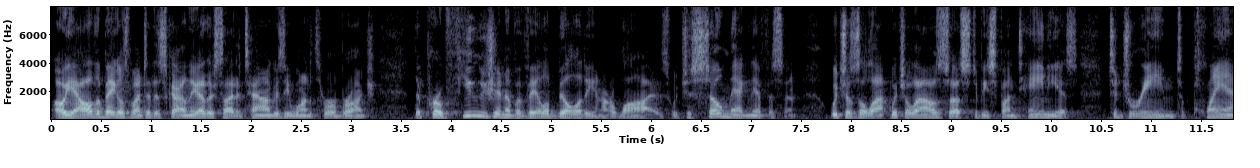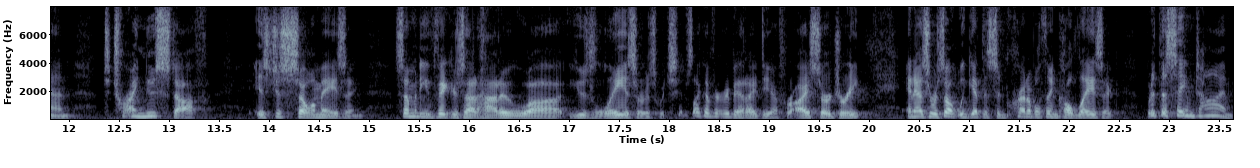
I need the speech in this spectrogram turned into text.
oh, yeah, all the bagels went to this guy on the other side of town because he wanted to throw a brunch. The profusion of availability in our lives, which is so magnificent, which, is a which allows us to be spontaneous, to dream, to plan, to try new stuff, is just so amazing. Somebody figures out how to uh, use lasers, which seems like a very bad idea for eye surgery, and as a result, we get this incredible thing called LASIK. But at the same time,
